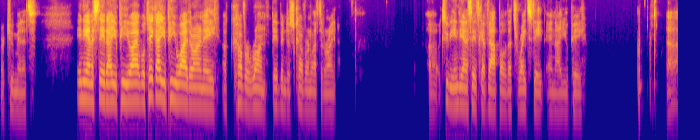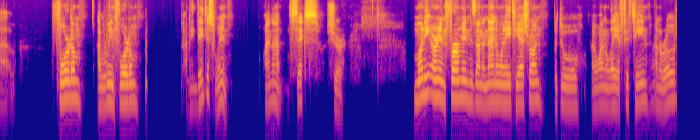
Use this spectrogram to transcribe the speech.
or two minutes. Indiana State IUPUI. We'll take IUPUI. They're on a, a cover run. They've been just covering left and right. Uh, excuse me, Indiana State's got Valpo. That's Wright State and IUP. Uh, Fordham. I would lean Fordham. I mean, they just win. Why not? Six? Sure. Money earning Furman is on a 901 ATS run, but do I want to lay a 15 on the road?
